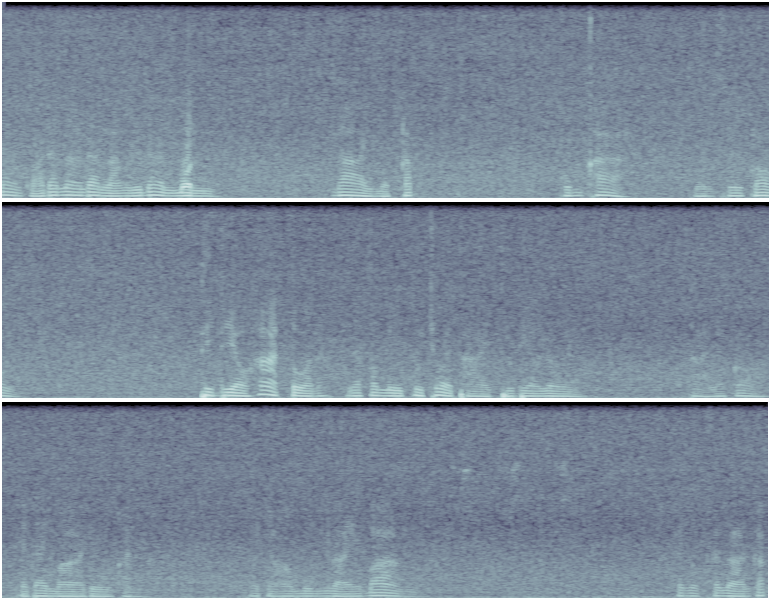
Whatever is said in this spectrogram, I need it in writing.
ด้านขวาด้านหน้าด้านหลังหรือด้านบน ได้หมดครับ คุ้มค่าเหมือนซื้อกล้อง ทีเดียว5ตัวนะ แล้วก็มีผู้ช่วยถ่ายทีเดียวเลย ถ่ายแล้วก็จะได้มาดูกันว่าจะเอามุมไหนบ้าง สนุกสนานครับ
